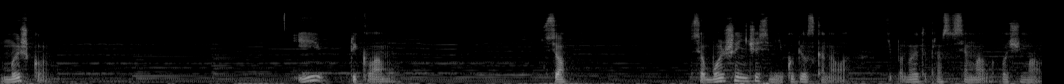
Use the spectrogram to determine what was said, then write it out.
мышку и рекламу. Все. Все, больше ничего себе не купил с канала. Типа, ну это прям совсем мало, очень мало.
